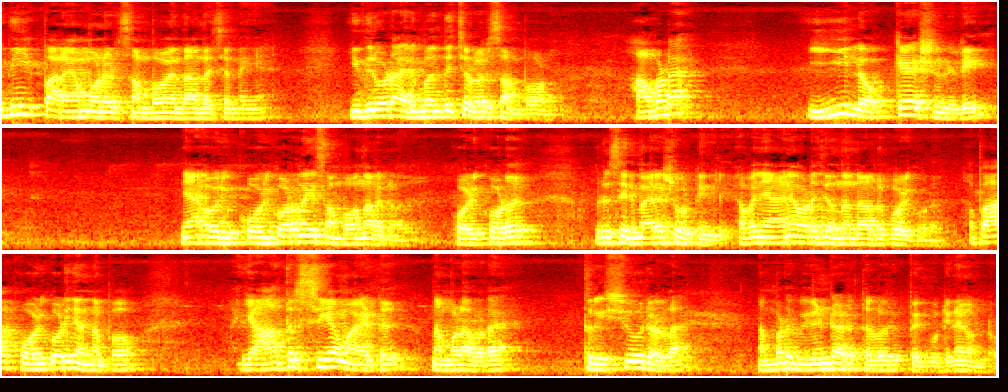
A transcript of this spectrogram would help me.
ഇത് ഈ പറയാൻ പോണ ഒരു സംഭവം എന്താണെന്ന് വെച്ചിട്ടുണ്ടെങ്കിൽ ഇതിനോടനുബന്ധിച്ചുള്ള ഒരു സംഭവമാണ്. അവിടെ ഈ ലൊക്കേഷനിൽ ഞാൻ ഒരു കോഴിക്കോടാണ് ഈ സംഭവം നടക്കുന്നത്. കോഴിക്കോട് ഒരു സിനിമയുടെ ഷൂട്ടിങ്ങിൽ അപ്പോൾ ഞാൻ അവിടെ ചെന്നിട്ടുണ്ടായിരുന്നു കോഴിക്കോട്. അപ്പോൾ ആ കോഴിക്കോട് ചെന്നപ്പോൾ യാദൃശികമായിട്ട് നമ്മളവിടെ തൃശ്ശൂരുള്ള നമ്മുടെ വീടിന്റെ അടുത്തുള്ള ഒരു പെൺകുട്ടീനെ കണ്ടു.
